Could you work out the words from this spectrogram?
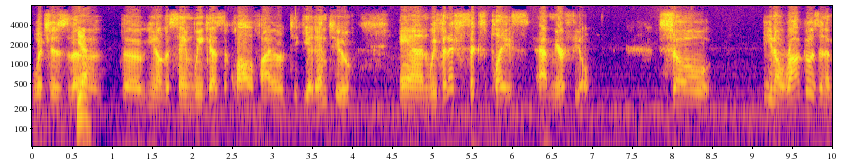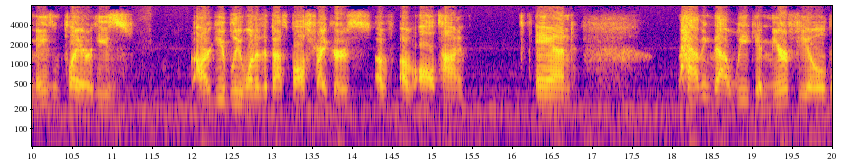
which is the yeah. the you know the same week as the qualifier to get into, and we finished sixth place at Muirfield. So, you know, Rocco's an amazing player. He's arguably one of the best ball strikers of, of all time. And having that week at Muirfield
